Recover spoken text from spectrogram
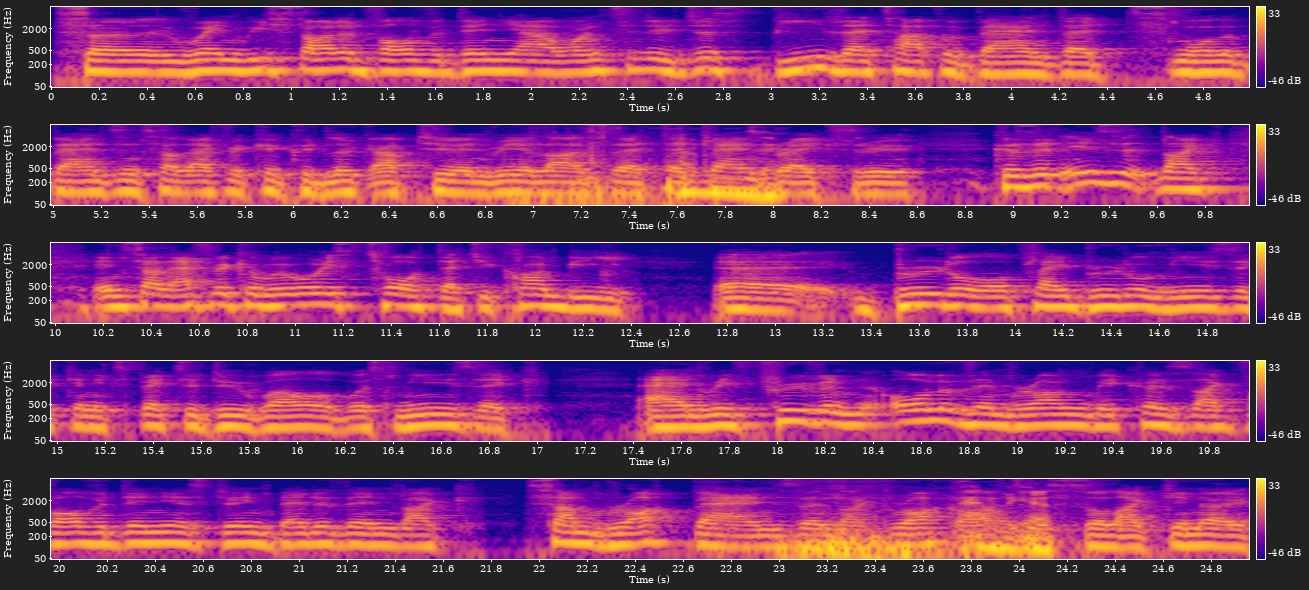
So when we started Vulvodynia, I wanted to just be that type of band that smaller bands in South Africa could look up to and realize that they can break through. Because it is like in South Africa, we're always taught that you can't be uh, brutal or play brutal music and expect to do well with music. And we've proven all of them wrong because like Vulvodynia is doing better than like some rock bands and like rock artists or like, you know,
